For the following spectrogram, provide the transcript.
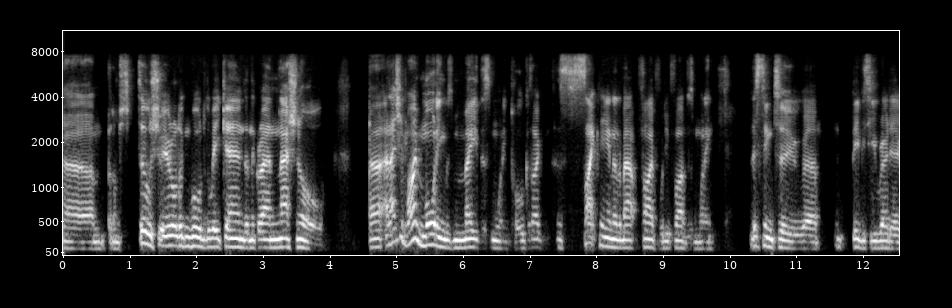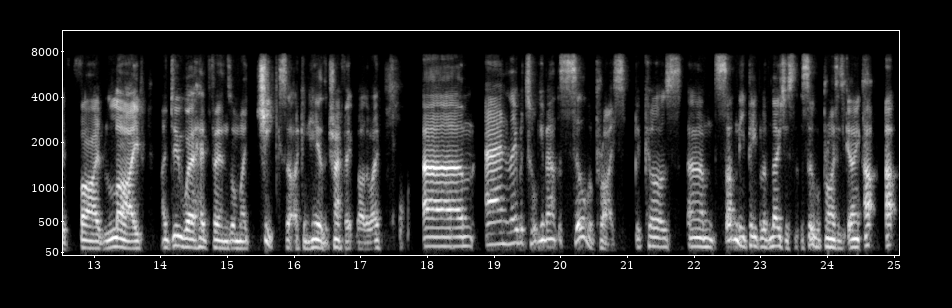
um, but I'm still sure you're all looking forward to the weekend and the Grand National. Uh, and actually, my morning was made this morning, Paul, because I was cycling in at about 5:45 this morning, listening to uh, BBC Radio 5 live. I do wear headphones on my cheeks so I can hear the traffic, by the way. Um, and they were talking about the silver price because um, suddenly people have noticed that the silver price is going up, up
